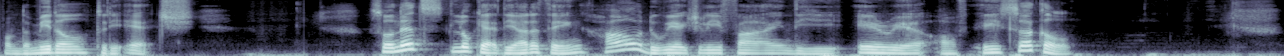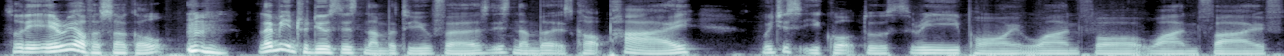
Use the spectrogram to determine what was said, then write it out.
from the middle to the edge. So let's look at the other thing. How do we actually find the area of a circle? So the area of a circle, let me introduce this number to you first. This number is called pi, which is equal to 3.1415,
